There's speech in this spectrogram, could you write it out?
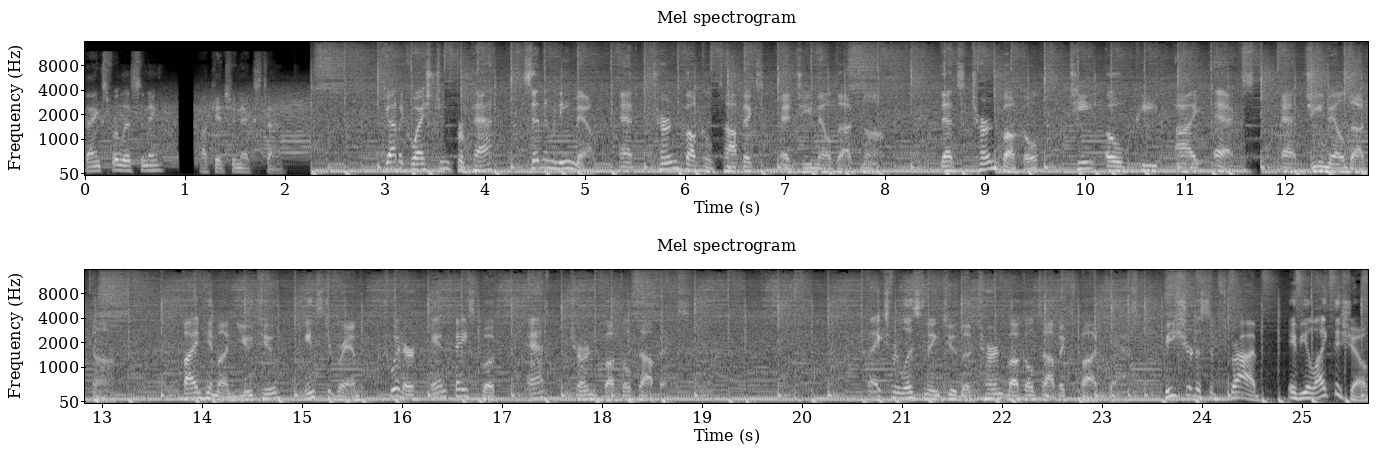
Thanks for listening. I'll catch you next time. Got a question for Pat? Send him an email at turnbuckletopics at gmail.com. That's turnbuckle, T O P I X, at gmail.com. Find him on YouTube, Instagram, Twitter, and Facebook at Turnbuckle Topics. Thanks for listening to the Turnbuckle Topics podcast. Be sure to subscribe. If you like the show,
